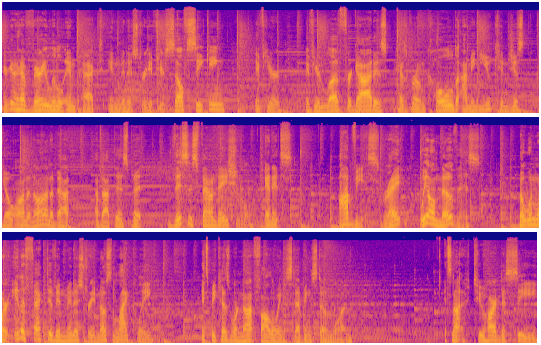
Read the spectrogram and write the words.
you're going to have very little impact in ministry. If you're self-seeking, if your if your love for God is has grown cold, I mean, you can just go on and on about about this, but this is foundational and it's obvious, right? We all know this. But when we're ineffective in ministry, most likely it's because we're not following Stepping Stone 1. It's not too hard to see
